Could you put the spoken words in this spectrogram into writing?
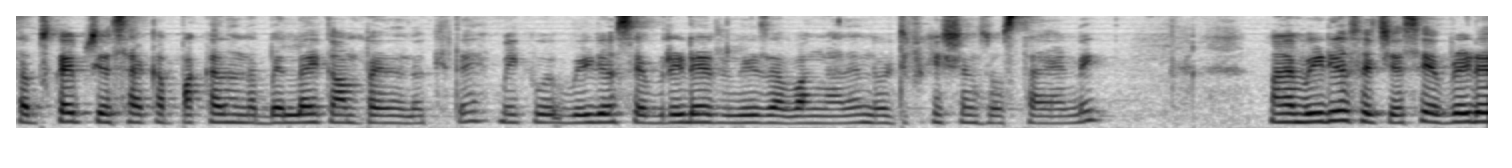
సబ్స్క్రైబ్ చేశాక పక్కన ఉన్న బెల్ ఐకాన్ పైన నొక్కితే మీకు వీడియోస్ ఎవ్రీడే రిలీజ్ అవ్వగానే నోటిఫికేషన్స్ వస్తాయండి. మన వీడియోస్ వచ్చేసి ఎవ్రీడే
